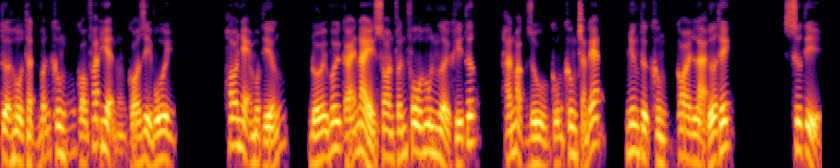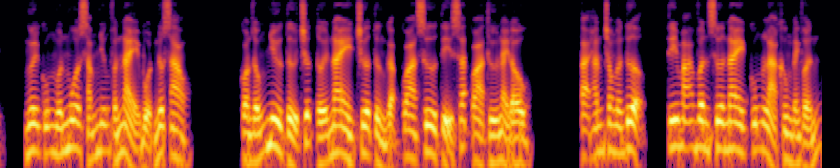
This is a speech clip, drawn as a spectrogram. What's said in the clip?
tựa hồ thật vẫn không có phát hiện có gì vui. Ho nhẹ một tiếng, đối với cái này son phấn phô hun người khí tức, hắn mặc dù cũng không chán ghét, nhưng thực không coi là ưa thích. Sư tỷ ngươi cũng muốn mua sắm những phấn này bột nước sao? Còn giống như từ trước tới nay chưa từng gặp qua sư tỷ sát qua thứ này đâu. Tại hắn trong ấn tượng, ti mã vân xưa nay cũng là không đánh phấn,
